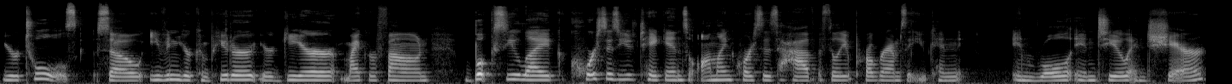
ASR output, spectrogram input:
your tools. So, even your computer, your gear, microphone, books you like, courses you've taken. So, online courses have affiliate programs that you can enroll into and share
